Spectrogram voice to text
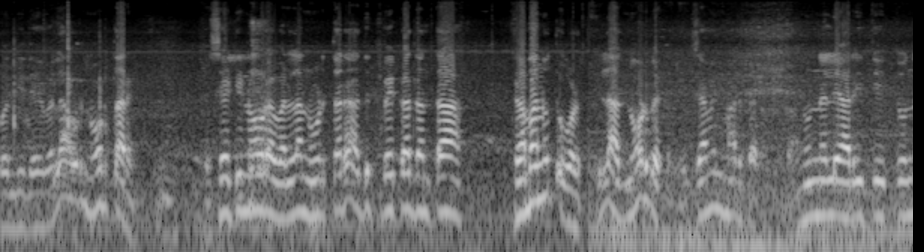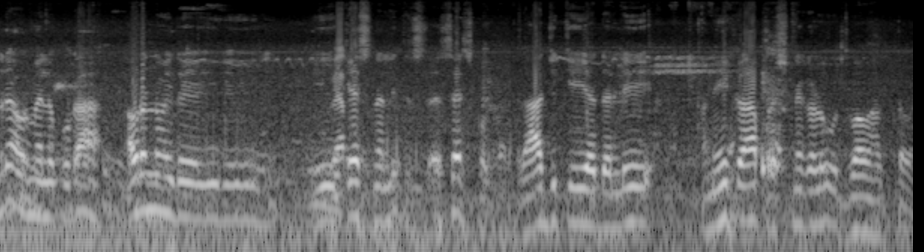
ಬಂದಿದೆ ಇವೆಲ್ಲ ಅವ್ರು ನೋಡ್ತಾರೆ. ಎಸ್ ಐ ಟಿನವ್ರು ಅವೆಲ್ಲ ನೋಡ್ತಾರೆ ಅದಕ್ಕೆ ಬೇಕಾದಂಥ ಕ್ರಮನೂ ತಗೊಳ್ತಾರೆ. ಇಲ್ಲ ಅದು ನೋಡ್ಬೇಕು ಎಕ್ಸಾಮಿನ್ ಮಾಡ್ತಾರೆ. ಕಾನೂನಲ್ಲಿ ಆ ರೀತಿ ಇತ್ತು ಅಂದರೆ ಅವ್ರ ಮೇಲೂ ಕೂಡ ಅವರನ್ನು ಇದು ಈ ಈ- ಈ ಕೇಸ್ನಲ್ಲಿ ಸೇರಿಸ್ಕೊಳ್ತಾರೆ. ರಾಜಕೀಯದಲ್ಲಿ ಅನೇಕ ಪ್ರಶ್ನೆಗಳು ಉದ್ಭವ ಆಗ್ತವೆ.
